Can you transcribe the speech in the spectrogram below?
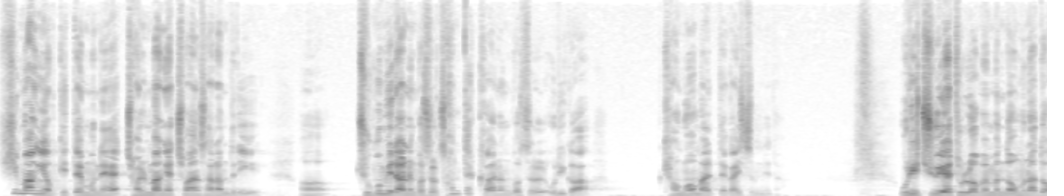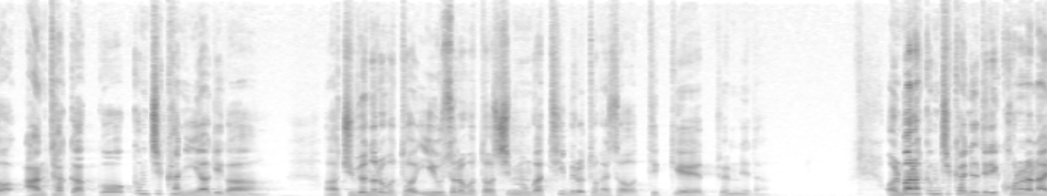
희망이 없기 때문에 절망에 처한 사람들이 어, 죽음이라는 것을 선택하는 것을 우리가 경험할 때가 있습니다. 우리 주위에 둘러보면 너무나도 안타깝고 끔찍한 이야기가 아, 주변으로부터 이웃으로부터 신문과 TV를 통해서 듣게 됩니다. 얼마나 끔찍한 일들이 코로나,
